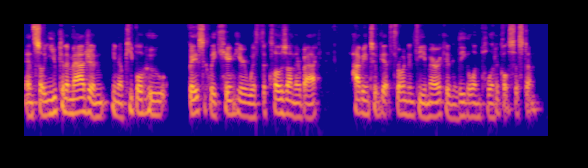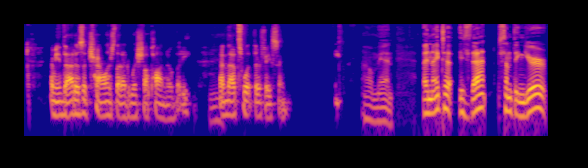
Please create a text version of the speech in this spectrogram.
And so you can imagine, you know, people who basically came here with the clothes on their back having to get thrown into the American legal and political system. I mean, that is a challenge that I'd wish upon nobody. Mm. And that's what they're facing. Oh man. Anita, is that something you're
